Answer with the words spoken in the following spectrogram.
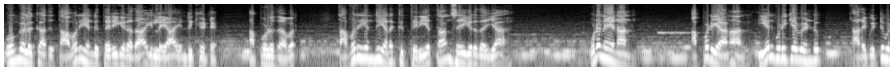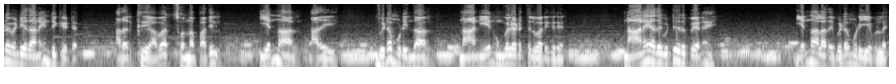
உங்களுக்கு அது தவறு என்று தெரிகிறதா இல்லையா? என்று கேட்டேன். அப்பொழுது அவர் தவறு என்று எனக்கு தெரியத்தான் செய்கிறது ஐயா. உடனே நான் அப்படியானால் ஏன் குடிக்க வேண்டும்? அதை விட்டுவிட வேண்டியதானே என்று கேட்டேன். அதற்கு அவர் சொன்ன பதில் என்னால் அதை விட முடிந்தால் நான் ஏன் உங்களிடத்தில் வருகிறேன்? நானே அதை விட்டு இருப்பேனே என்னால் அதை விட முடியவில்லை.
